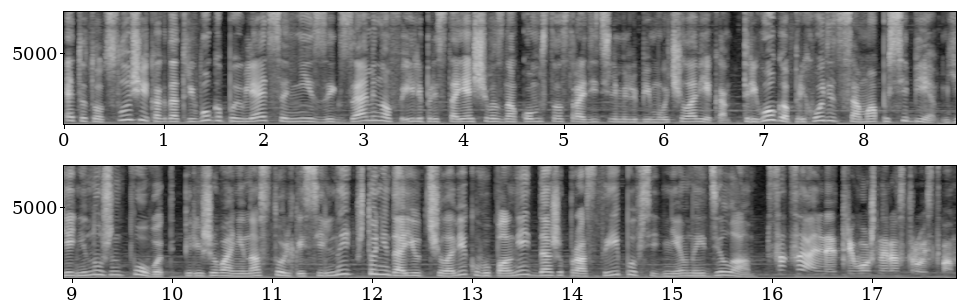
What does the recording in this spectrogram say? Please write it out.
Это тот случай, когда тревога появляется не из-за экзаменов или предстоящего знакомства с родителями любимого человека. Тревога приходит сама по себе, ей не нужен повод. Переживания настолько сильны, что не дают человеку выполнять даже простые повседневные дела. Социальное тревожное расстройство.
